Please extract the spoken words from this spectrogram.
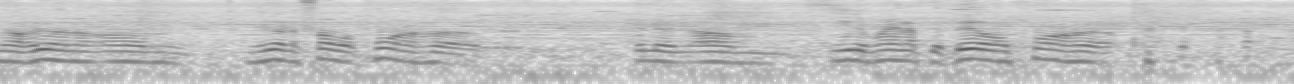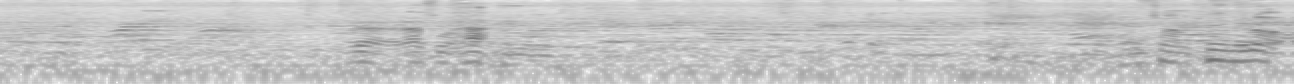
No, he on the um he on the phone with Pornhub. And then um he done ran up the bill on Pornhub. yeah, that's what happened. I'm trying to clean it up.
